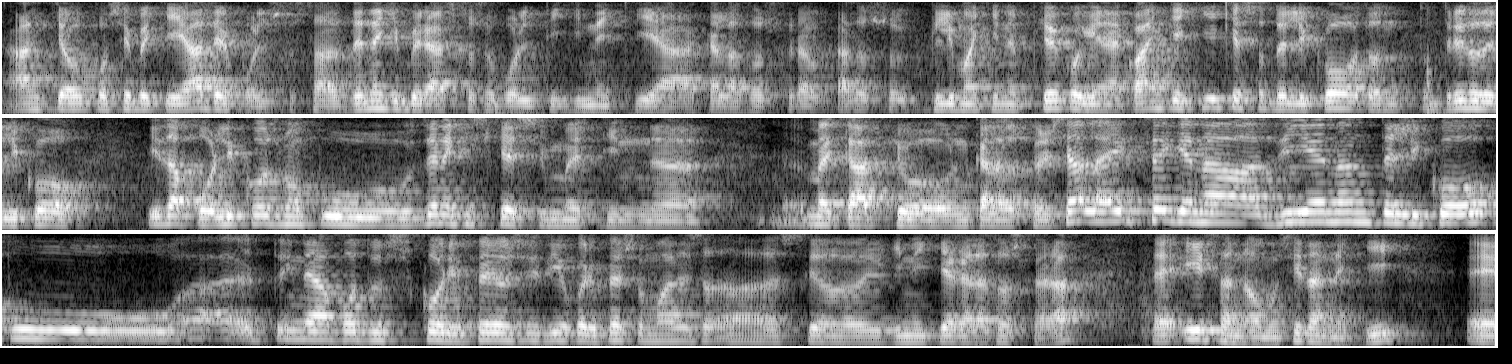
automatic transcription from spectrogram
αν και όπως είπε και η Άντρια πολύ σωστά, δεν έχει επηρεάσει τόσο πολύ τη γυναικεία καλαθόσφαιρα, καθώς το κλίμα και είναι πιο οικογενειακό. Αν και εκεί και στον τελικό, τον, τον τρίτο τελικό, είδα πολύ κόσμο που δεν έχει σχέση με, την, ε, με κάποιον καλαθοσφαιριστή, αλλά ήρθε για να δει έναν τελικό που ε, είναι από τους κορυφαίους, οι δύο κορυφαίες ομάδες ε, στη γυναικεία καλαθόσφαιρα. Ε, ήρθαν όμως, ήταν εκεί. Ε,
